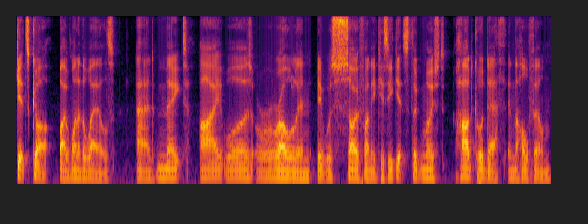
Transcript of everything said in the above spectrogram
gets got by one of the whales, and mate, I was rolling. It was so funny because he gets the most hardcore death in the whole film.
